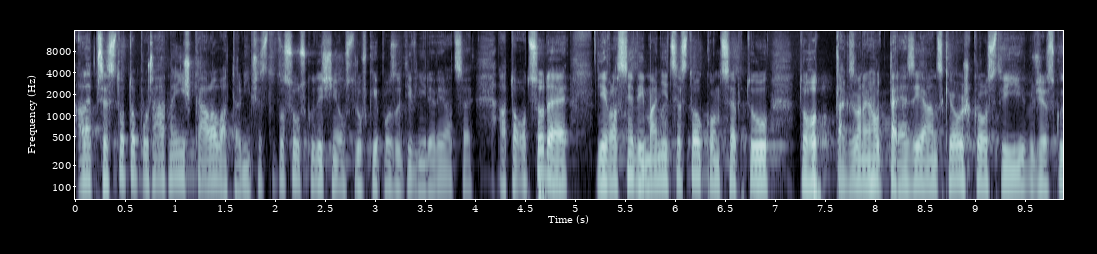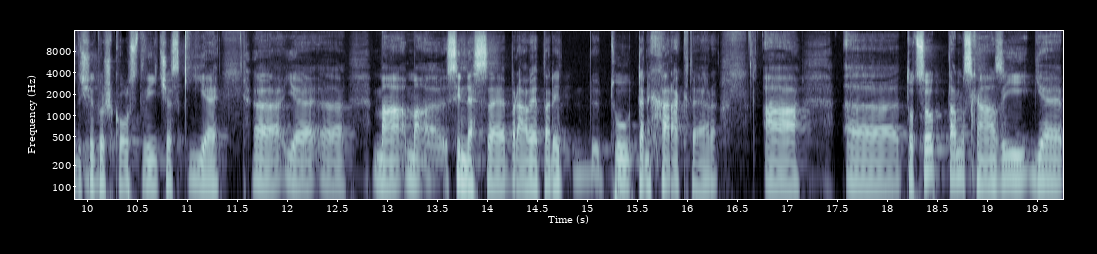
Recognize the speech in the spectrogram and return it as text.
ale přesto to pořád není škálovatelný, přesto to jsou skutečně ostrůvky pozitivní deviace. A to, o co jde, je vlastně vymanit se z toho konceptu toho takzvaného tereziánského školství, protože skutečně to školství český je, eh, je eh, má, má, si nese právě tady tu, ten charakter a Eh, to, co tam schází, je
